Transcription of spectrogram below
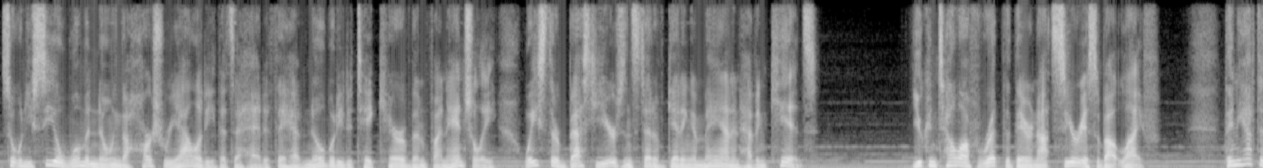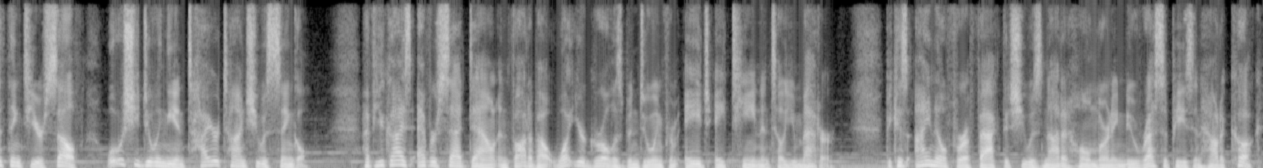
So when you see a woman knowing the harsh reality that's ahead if they have nobody to take care of them financially, waste their best years instead of getting a man and having kids, you can tell off rip that they are not serious about life. Then you have to think to yourself, what was she doing the entire time she was single? Have you guys ever sat down and thought about what your girl has been doing from age 18 until you met her? Because I know for a fact that she was not at home learning new recipes and how to cook.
